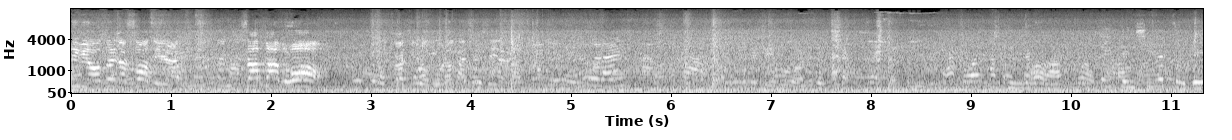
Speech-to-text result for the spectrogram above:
对面我再甲刷一来，三百无哦。加酒罗无人来，谢谢来。电视咧做这个，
